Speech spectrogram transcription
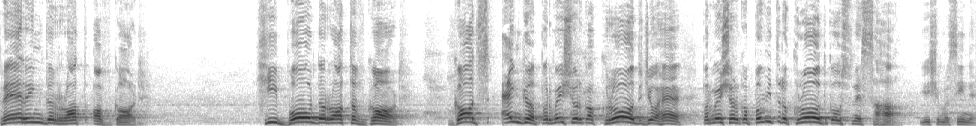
bearing the wrath of God. He bore the wrath of God. God's anger, परमेश्वर का क्रोध जो है परमेश्वर का पवित्र क्रोध को उसने सहा यीशु मसीह ने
